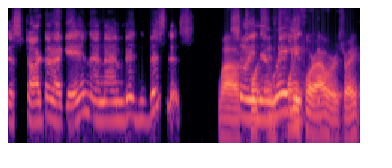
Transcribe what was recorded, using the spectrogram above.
the starter again, and I'm in business. Wow! So Tw- in a way, 24 hours, right?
